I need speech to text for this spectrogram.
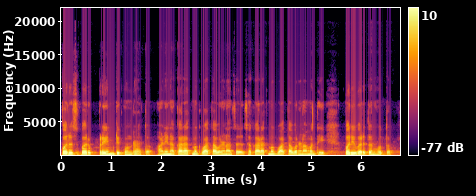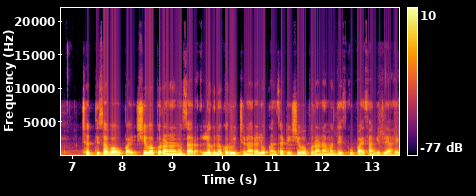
परस्पर प्रेम टिकून राहतं आणि नकारात्मक वातावरणाचं सकारात्मक वातावरणामध्ये परिवर्तन होतं. छत्तीसावा उपाय शिवपुराणानुसार लग्न करू इच्छिणाऱ्या लोकांसाठी शिवपुराणामध्ये उपाय सांगितले आहेत.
